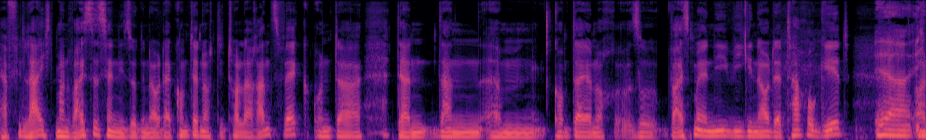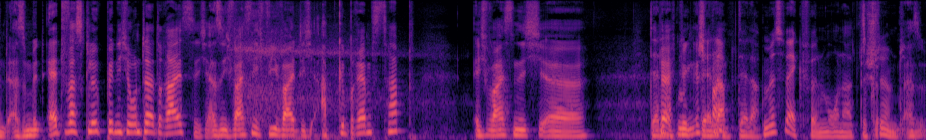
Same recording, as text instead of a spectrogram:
Ja, vielleicht. Man weiß es ja nie so genau. Da kommt ja noch die Toleranz weg und da dann, dann ähm, kommt da ja noch, so weiß man ja nie, wie genau der Tacho geht. Ja. Und also mit etwas Glück bin ich unter 30. Also ich weiß nicht, wie weit ich abgebremst habe. Ich weiß nicht. Äh, der, ja, Lappen, der, Lappen, der, Lappen, ist weg für einen Monat, bestimmt. Also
